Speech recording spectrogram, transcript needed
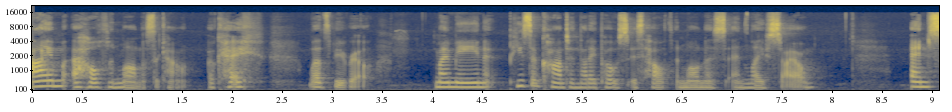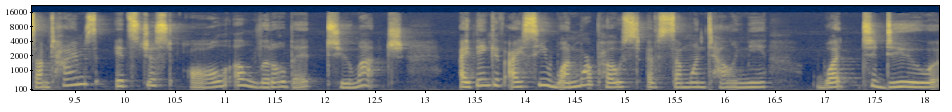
I'm a health and wellness account, okay? Let's be real. My main piece of content that I post is health and wellness and lifestyle. And sometimes it's just all a little bit too much. I think if I see one more post of someone telling me what to do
